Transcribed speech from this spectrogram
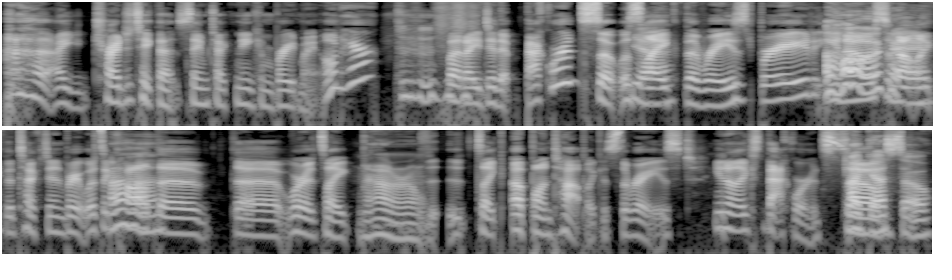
I tried to take that same technique and braid my own hair, but I did it backwards, so it was Yeah. like the raised braid, you Oh, know, so not like the tucked in braid. What's it Uh-huh. called? The the where it's like I don't know. it's like up on top, like it's the raised, you know, like it's backwards. So, I guess so.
